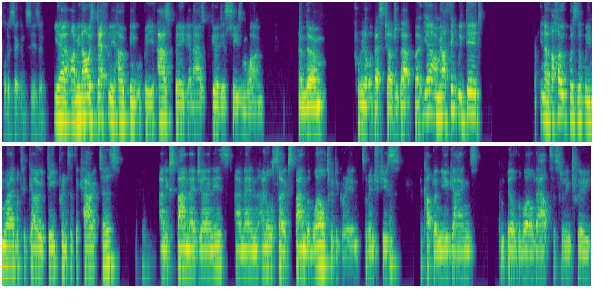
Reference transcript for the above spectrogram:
for the second season. Yeah, I mean, I was definitely hoping it would be as big and as good as season one, and um, probably not the best judge of that. But yeah, I mean, I think we did. You know, the hope was that we were able to go deeper into the characters mm-hmm. and expand their journeys, and then and also expand the world to a degree, and sort of introduce a couple of new gangs and build the world out to sort of include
